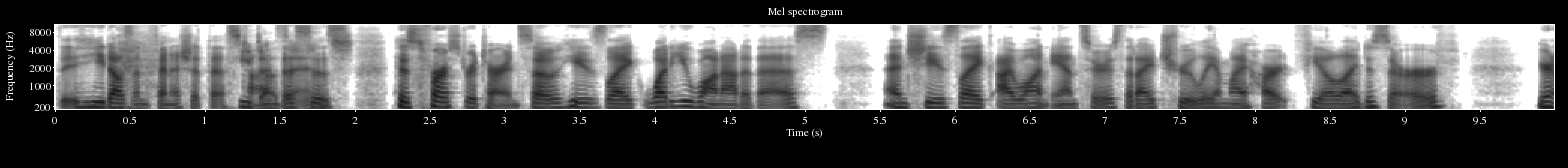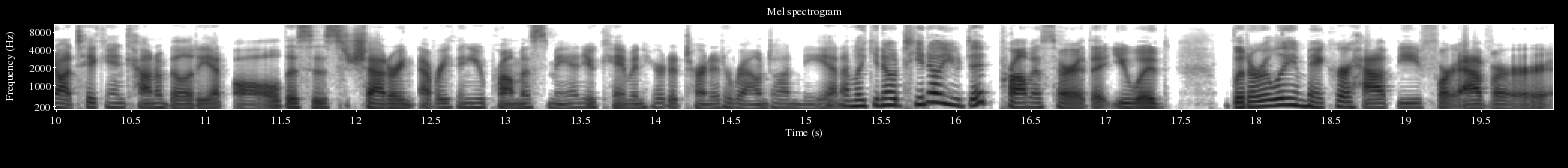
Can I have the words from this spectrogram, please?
he doesn't finish it this time. This doesn't. is his first return. So he's like, "What do you want out of this?" And she's like, "I want answers that I truly in my heart feel I deserve." You're not taking accountability at all. This is shattering everything you promised me, and you came in here to turn it around on me. And I'm like, you know, Tino, you did promise her that you would literally make her happy forever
